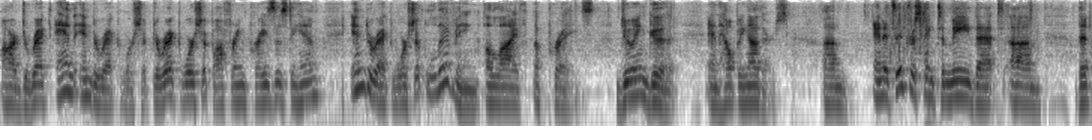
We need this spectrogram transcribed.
our direct and indirect worship. Direct worship, offering praises to Him. Indirect worship, living a life of praise, doing good, and helping others. Um, and it's interesting to me that um, that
